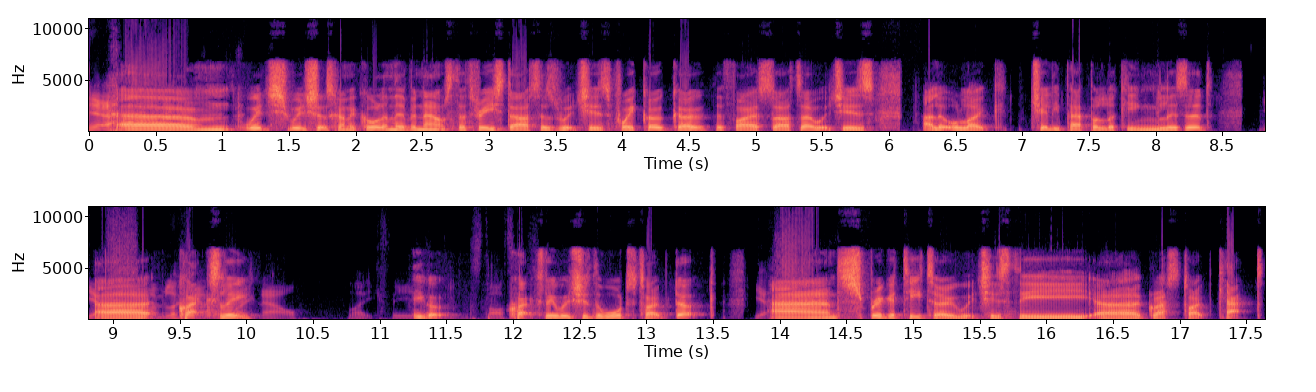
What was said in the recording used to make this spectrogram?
Yeah. um, which which looks kind of cool. And they've announced the three starters, which is Fuecoco, the fire starter, which is a little like chili pepper looking lizard. Yes, uh, Quaxley. right now. Like the, You got uh, starter. Quaxley, which is the water type duck, Yes. and Sprigatito, which is the uh, grass type cat.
